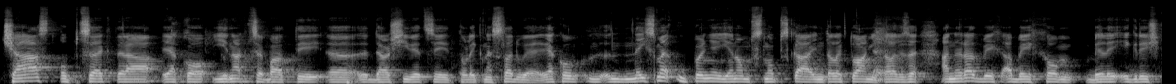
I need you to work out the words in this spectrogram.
část obce, která jako jinak třeba ty e, další věci tolik nesleduje. Jako nejsme úplně jenom snobská intelektuální televize a nerad bych, abychom byli, i když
